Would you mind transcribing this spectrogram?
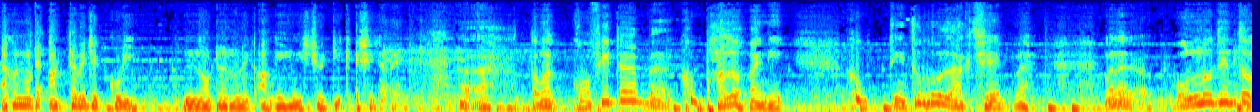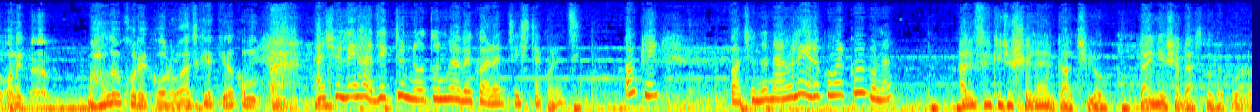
এখন মোটে আটটা বেজে কুড়ি। নটার অনেক আগেই নিশ্চয়ই ঠিক এসে যাবে। আহ, তোমার কফিটা খুব ভালো হয়নি। খুব তিতো লাগছে। মানে অন্যদিন তো অনেক ভালো করে করো। আজকে কীরকম আসলে আজ একটু নতুন ভাবে করার চেষ্টা করেছি। ওকে পছন্দ না হলে এরকম আর করব না। অ্যালেক্সের কিছু সেলাইয়ের কাজ ছিল তাই নিয়ে সে ব্যস্ত হয়ে পড়ল।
